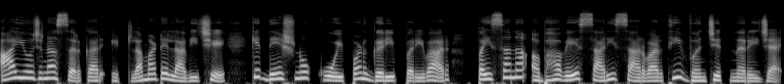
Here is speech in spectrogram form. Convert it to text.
આ યોજના સરકાર એટલા માટે લાવી છે કે દેશનો કોઈ પણ ગરીબ પરિવાર પૈસાના અભાવે સારી સારવારથી વંચિત ન રહી જાય.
